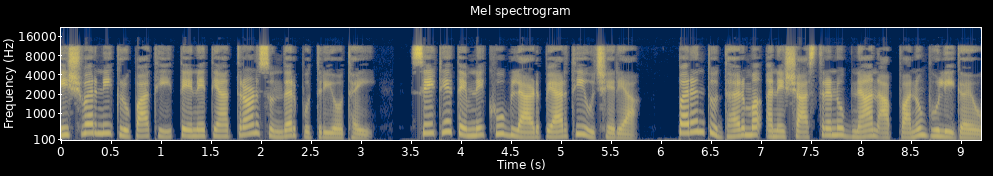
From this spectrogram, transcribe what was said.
ઈશ્વરની કૃપાથી તેને ત્યાં ત્રણ સુંદર પુત્રીઓ થઈ. શેઠે તેમને ખૂબ લાડપ્યારથી ઉછેર્યા. પરંતુ ધર્મ અને શાસ્ત્રનું જ્ઞાન આપવાનું ભૂલી ગયો.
